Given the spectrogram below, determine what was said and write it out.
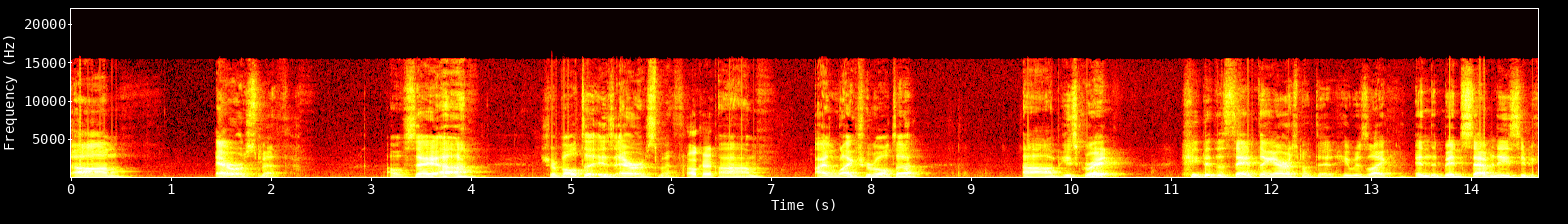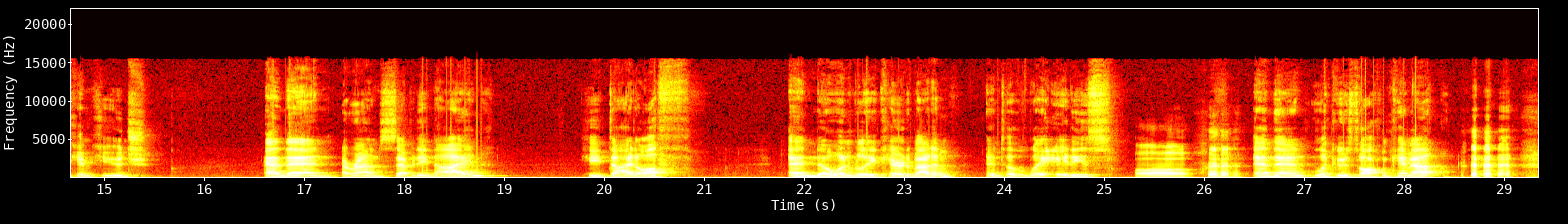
Um, Aerosmith. I will say, uh, Travolta is Aerosmith. Okay. Um, I like Travolta. Um, he's great. He did the same thing Aerosmith did. He was like in the mid '70s, he became huge, and then around '79, he died off, and no one really cared about him until the late '80s. Oh. And then Look Who's Talking came out, I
